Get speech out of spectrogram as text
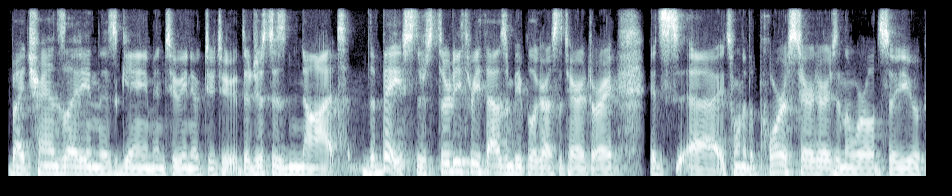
by translating this game into Inuktitut. There just is not the base. There's 33,000 people across the territory. It's uh, it's one of the poorest territories in the world. So you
